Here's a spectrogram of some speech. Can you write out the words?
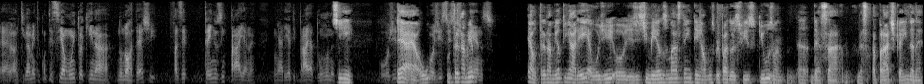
É, antigamente acontecia muito aqui na, no Nordeste fazer treinos em praia, né, em areia de praia, dunas. Sim. Hoje, é, é o, hoje isso o treinamento menos. É, o treinamento em areia hoje, hoje existe menos, mas tem, tem alguns preparadores físicos que usam uh, dessa, dessa prática ainda, né?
